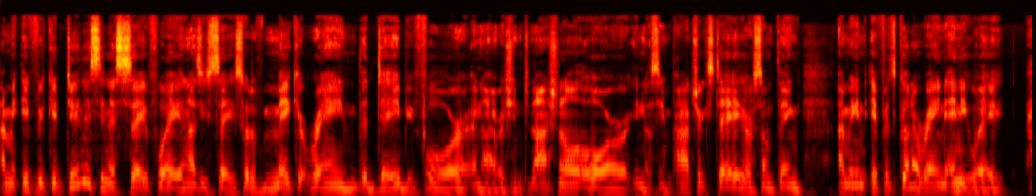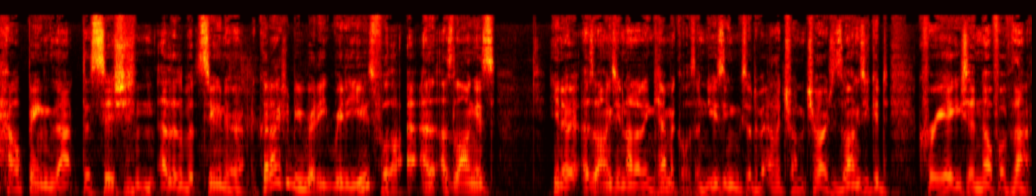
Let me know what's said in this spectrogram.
I mean, if we could do this in a safe way, and as you say, sort of make it rain the day before an Irish International or you know St Patrick's Day or something. I mean, if it's going to rain anyway, helping that decision a little bit sooner could actually be really, really useful. As long as you know, as long as you're not adding chemicals and using sort of electronic charges, as long as you could create enough of that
